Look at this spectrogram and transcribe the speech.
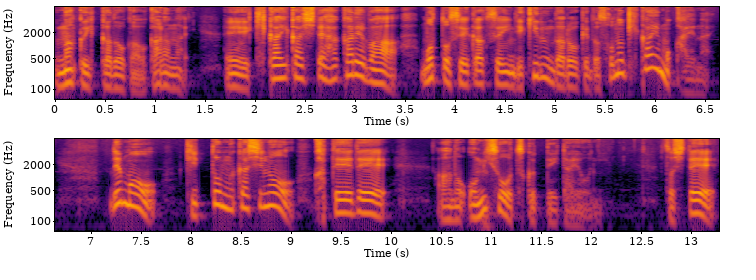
うまくいくかどうかわからない。えー、機械化して測ればもっと正確性にできるんだろうけどその機械も変えない。でもきっと昔の家庭であのお味噌を作っていたようにそして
